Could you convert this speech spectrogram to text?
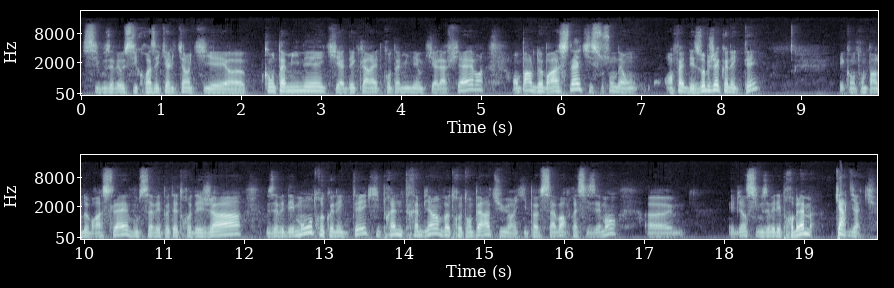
si vous avez aussi croisé quelqu'un qui est euh, contaminé, qui a déclaré être contaminé ou qui a la fièvre. On parle de bracelets qui sont en fait des objets connectés et quand on parle de bracelet, vous le savez peut-être déjà, vous avez des montres connectées qui prennent très bien votre température et qui peuvent savoir précisément euh, eh bien, si vous avez des problèmes cardiaques.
